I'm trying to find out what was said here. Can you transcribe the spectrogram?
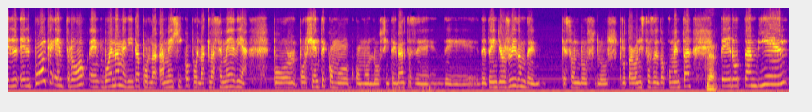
el, punk entró en buena medida por la, a México por la clase media, por, por gente como, como los integrantes de, de, Dangerous Rhythm, de, que son los, los protagonistas del documental. Pero también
